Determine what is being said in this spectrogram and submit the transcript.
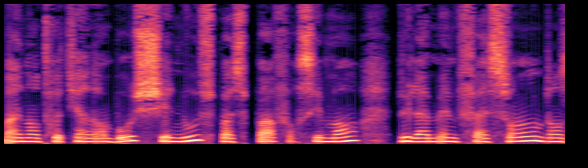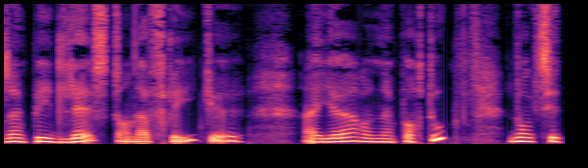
un entretien d'embauche chez nous se passe pas forcément de la même façon dans un pays de l'Est, en Afrique, euh, ailleurs, n'importe où. Donc c'est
